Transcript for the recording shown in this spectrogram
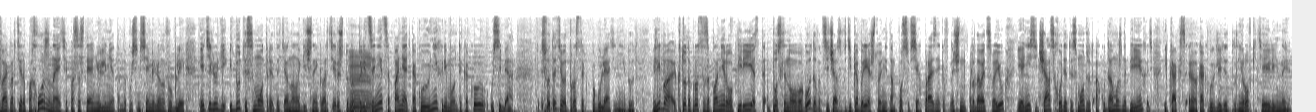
твоя квартира похожа на эти по состоянию или нет, там, допустим, 7 миллионов рублей, эти люди идут и смотрят эти аналогичные квартиры, чтобы М. прицениться, понять, какой у них ремонт и какой у себя. То есть вот эти вот просто погулять они идут. Либо кто-то просто запланировал переезд после Нового года, вот сейчас в декабре, что они там после всех праздников начнут продавать свою, и они сейчас ходят и смотрят, а куда можно переехать и как, э, как выглядят планировки те или иные.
